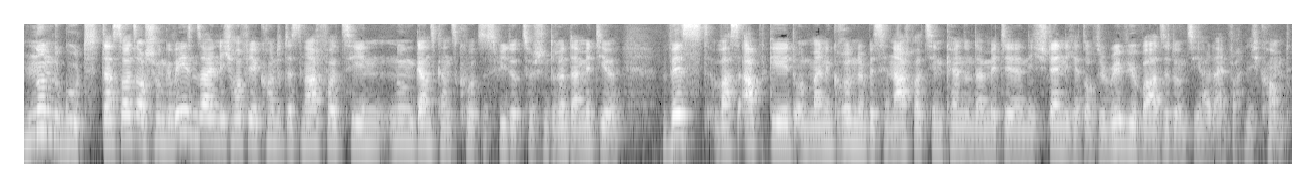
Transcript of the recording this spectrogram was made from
Nun gut, das soll es auch schon gewesen sein. Ich hoffe, ihr konntet es nachvollziehen. Nun ein ganz, ganz kurzes Video zwischendrin, damit ihr wisst, was abgeht und meine Gründe ein bisschen nachvollziehen könnt und damit ihr nicht ständig jetzt auf die Review wartet und sie halt einfach nicht kommt.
